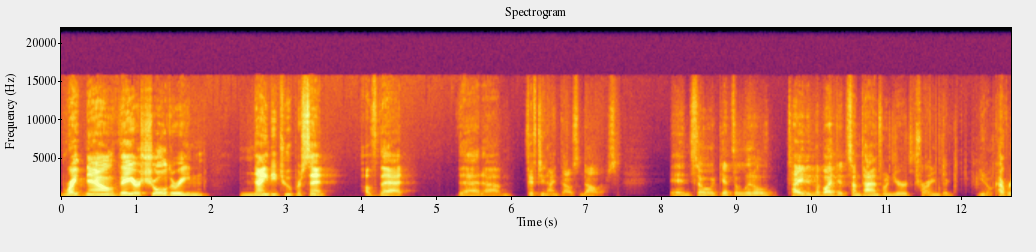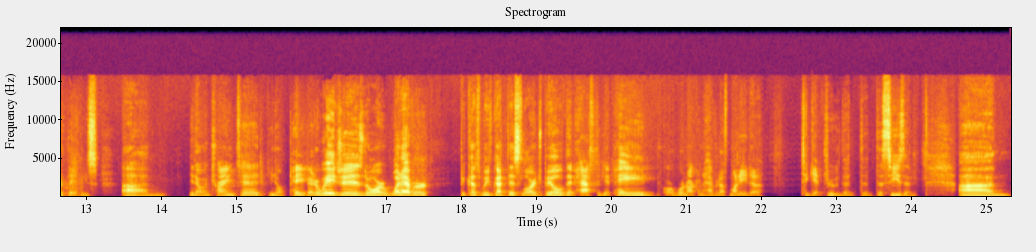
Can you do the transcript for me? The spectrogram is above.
right now they are shouldering ninety two percent of that that um, fifty nine thousand dollars. And so it gets a little tight in the budget sometimes when you're trying to, you know, cover things, um, you know, and trying to, you know, pay better wages or whatever, because we've got this large bill that has to get paid, or we're not going to have enough money to to get through the the, the season. Um,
